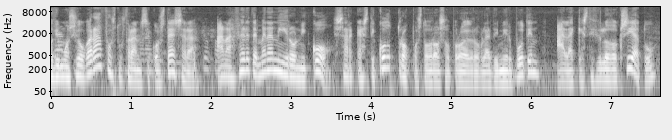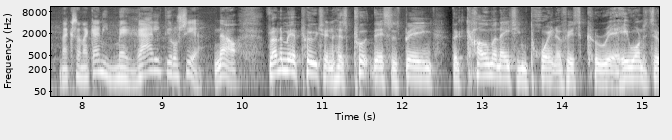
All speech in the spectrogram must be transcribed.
Ο δημοσιογράφος του France 24 αναφέρεται με έναν ηρωνικό, σαρκαστικό τρόπο στο Ρώσο πρόεδρο Βλαντιμίρ Πούτιν, αλλά και στη φιλοδοξία του να ξανακάνει μεγάλη τη Ρωσία. Now, Vladimir Putin has put this as being the culminating point of his career. He wanted to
